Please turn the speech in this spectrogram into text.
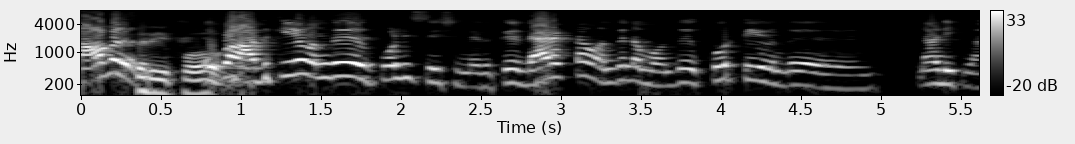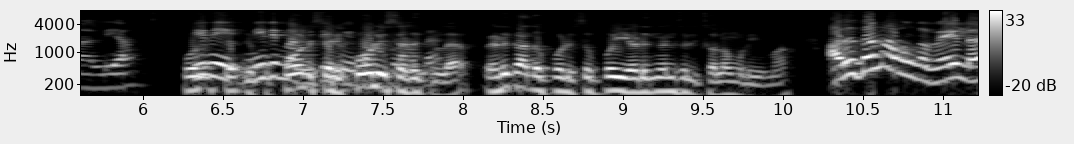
காவல் சரி இப்போ இப்ப அதுக்கே வந்து போலீஸ் ஸ்டேஷன் இருக்கு. டைரக்டா வந்து நம்ம வந்து கோர்ட்டே வந்து நாடிக்கலாம் இல்லையா? போலீஸ் போலீஸ் சரி? எடுக்கல. எடுக்காத போலீஸ் போய் எடுங்கன்னு சொல்லி சொல்ல முடியுமா? அதுதானே அவங்க வேலை.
